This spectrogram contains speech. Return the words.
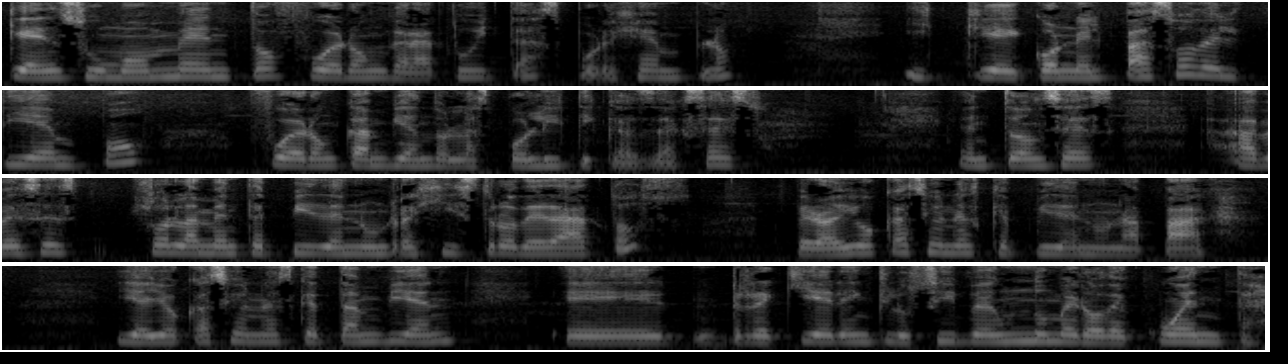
que en su momento fueron gratuitas, por ejemplo, y que con el paso del tiempo fueron cambiando las políticas de acceso. Entonces, a veces solamente piden un registro de datos, pero hay ocasiones que piden una paga y hay ocasiones que también eh, requiere inclusive un número de cuenta,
